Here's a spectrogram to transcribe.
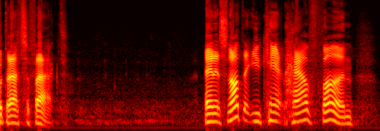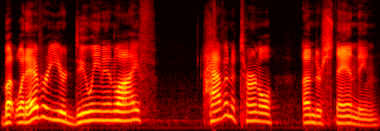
but that's a fact. And it's not that you can't have fun, but whatever you're doing in life, have an eternal understanding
